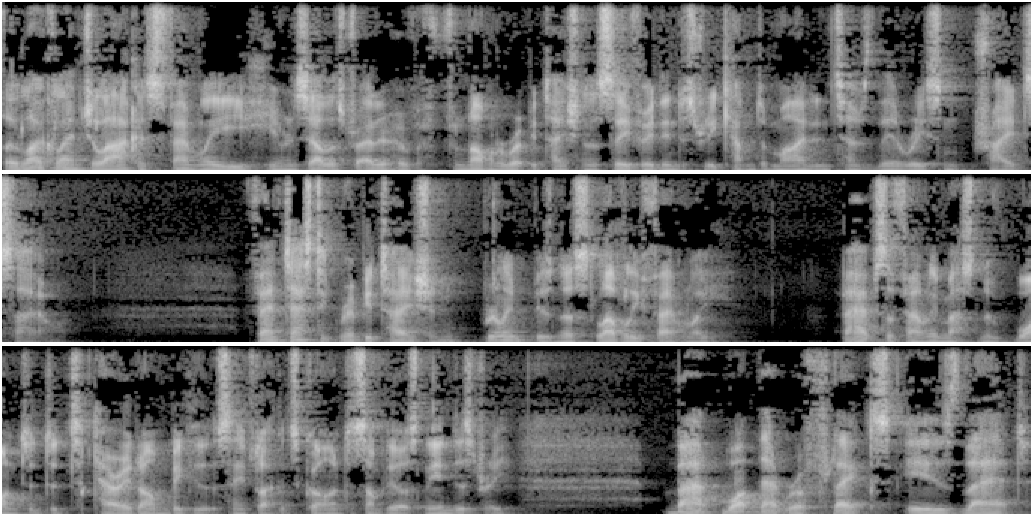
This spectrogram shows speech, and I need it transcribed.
the local Angelakis family here in South Australia, who have a phenomenal reputation in the seafood industry, come to mind in terms of their recent trade sale. Fantastic reputation, brilliant business, lovely family. Perhaps the family mustn't have wanted to carry it on because it seems like it's gone to somebody else in the industry. But what that reflects is that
